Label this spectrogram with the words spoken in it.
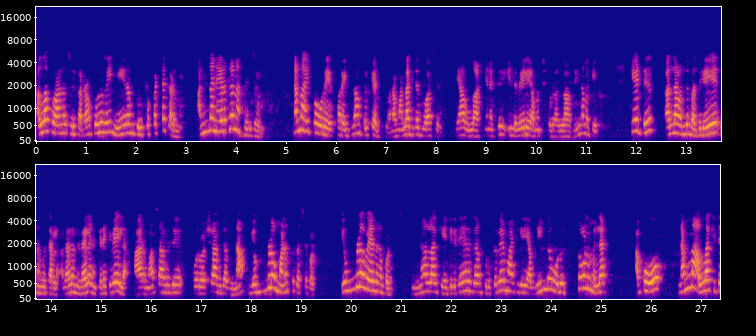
அல்லாஹ் குரான்ல சொல்லி காட்டுறான் தொழுகை நேரம் குறிக்கப்பட்ட கடமை. அந்த நேரத்துல நான் செஞ்சேன் நம்ம இப்போ ஒரு ஃபார் எக்ஸாம்பிளுக்கு எடுத்துக்கலாம். நம்ம அல்லா கிட்ட துவா செய்யணும் யா அல்லா எனக்கு இந்த வேலையை அமைச்சு கொடு அல்லா அப்படின்னு நம்ம கேட்கணும் கேட்டு அல்லா வந்து பதிலே நமக்கு தரல. அதாவது அந்த வேலை எனக்கு கிடைக்கவே இல்லை. ஆறு மாசம் ஆகுது ஒரு வருஷம் ஆகுது அப்படின்னா எவ்வளவு மனசு கஷ்டப்படும். எவ்வளவு வேதனைப்படும். என்ன எல்லாம் கேட்டுக்கிட்டே இருக்கேன் கொடுக்கவே மாட்டேங்கிறீ அப்படின்னு ஒரு தோணும் இல்லை. அப்போ நம்ம அல்லாஹ் கிட்ட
